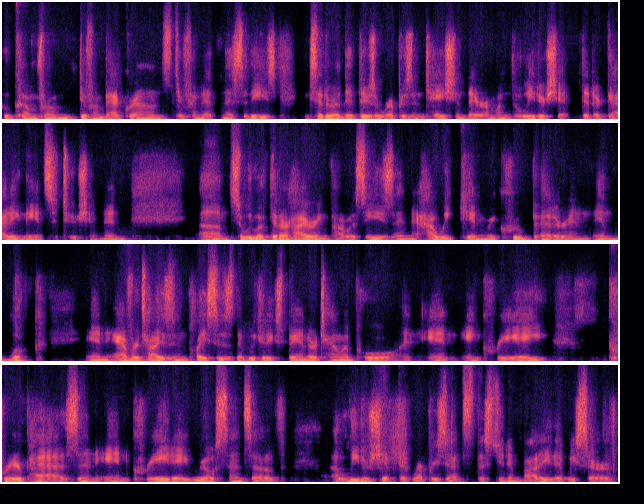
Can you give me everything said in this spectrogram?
who come from different backgrounds different ethnicities et cetera that there's a representation there among the leadership that are guiding the institution. And um, so we looked at our hiring policies and how we can recruit better and and look and advertise in places that we could expand our talent pool and and, and create career paths and and create a real sense of a leadership that represents the student body that we serve.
